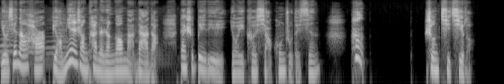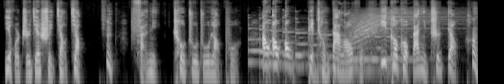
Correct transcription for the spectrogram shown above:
有些男孩表面上看着人高马大的，但是背地里有一颗小公主的心。哼，生气气了一会儿直接睡觉觉。哼，烦你臭猪猪老婆，嗷嗷嗷，变成大老虎，一口口把你吃掉。哼。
